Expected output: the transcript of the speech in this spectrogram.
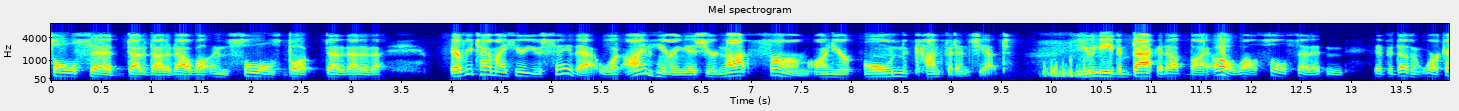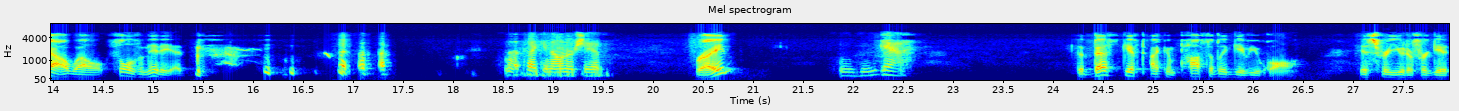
Soul said da da da da da. Well, in Soul's book, da da da da da. Every time I hear you say that, what I'm hearing is you're not firm on your own confidence yet. You need to back it up by, oh, well, Soul said it, and if it doesn't work out, well, Soul's an idiot. Not taking ownership. Right? Mm-hmm. Yes. The best gift I can possibly give you all is for you to forget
